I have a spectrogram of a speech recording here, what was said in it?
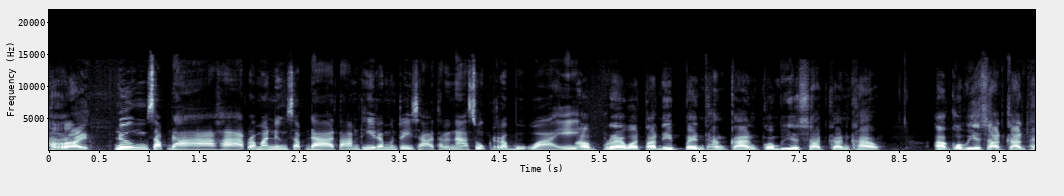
เท่าไหร่หนึ่งสัปดาห์ค่ะ ประมาณหนึ่งสัปดาห์ตามที่รัฐมนตรีสาธารณสุขระบุไว้อ่าแปลว่าตอนนี้เป็นทางการกรมวิทยาศาสตร์การข้าวอ่ากรมวิทยาศาสตร์การแพ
